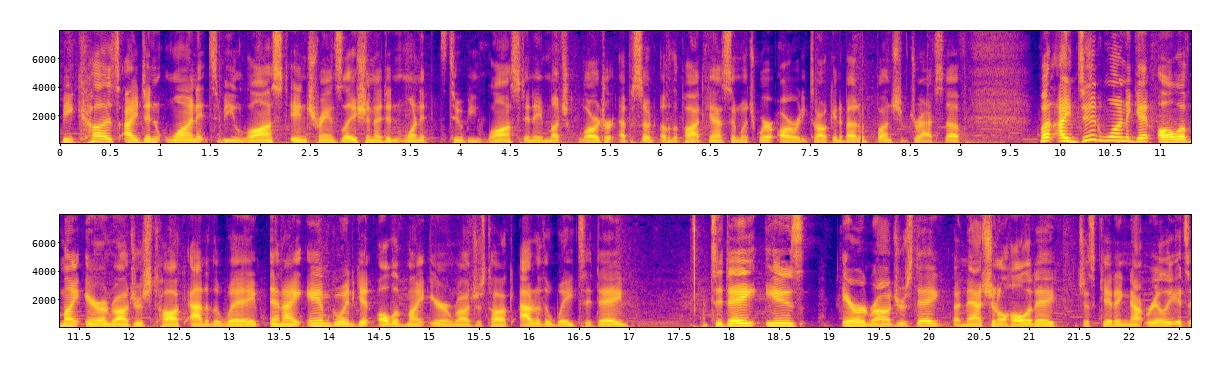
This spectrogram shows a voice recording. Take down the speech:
because I didn't want it to be lost in translation. I didn't want it to be lost in a much larger episode of the podcast in which we're already talking about a bunch of draft stuff. But I did want to get all of my Aaron Rodgers talk out of the way, and I am going to get all of my Aaron Rodgers talk out of the way today. Today is Aaron Rodgers Day, a national holiday. Just kidding, not really. It's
